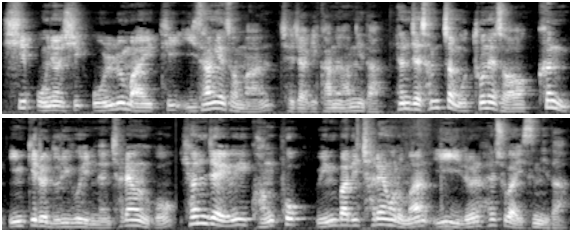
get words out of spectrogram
15년식 올류마이티 이상에서만 제작이 가능합니다. 현재 3.5톤에서 큰 인기를 누리고 있는 차량이고 현재의 광폭 윙바디 차량으로만 이 일을 할 수가 있습니다.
